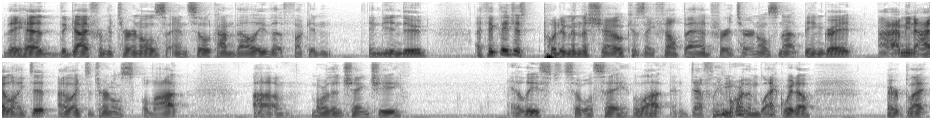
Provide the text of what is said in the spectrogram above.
they had the guy from Eternals and Silicon Valley, the fucking Indian dude I think they just put him in the show because they felt bad for Eternals not being great. I mean, I liked it. I liked Eternals a lot, um, more than Shang Chi, at least. So we'll say a lot, and definitely more than Black Widow or Black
